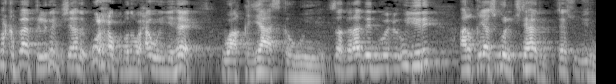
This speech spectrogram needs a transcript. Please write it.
marka baabka laga ijtihaadayo ugu xoog badan waxaa weeye he waa qiyaaska weeye. Sidaas daraaddeed bu wuxuu u yidhi alqiyaas huwa ijtihaadu saasuu yidhi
